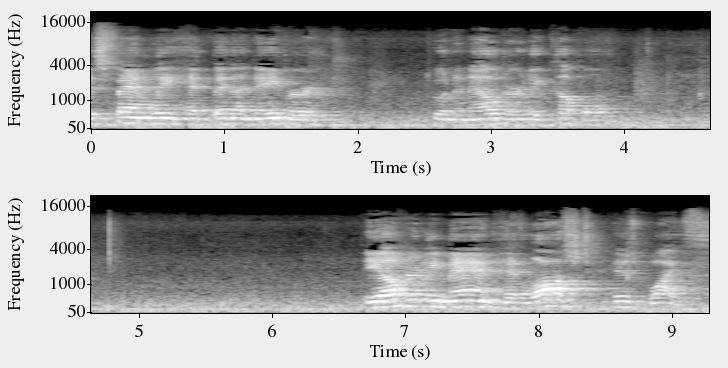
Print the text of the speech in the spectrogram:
This family had been a neighbor to an elderly couple. The elderly man had lost his wife.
